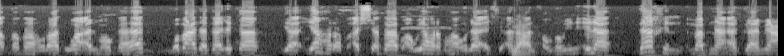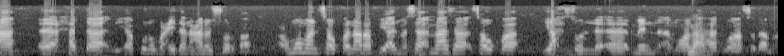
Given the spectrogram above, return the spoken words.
التظاهرات والمواجهات وبعد ذلك يهرب الشباب أو يهرب هؤلاء نعم. الفوضويين إلى داخل مبنى الجامعة حتى يكونوا بعيدا عن الشرطة. عموما سوف نرى في المساء ماذا سوف يحصل من مواجهات نعم. وصدامات.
